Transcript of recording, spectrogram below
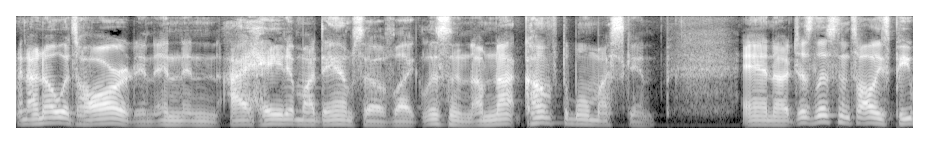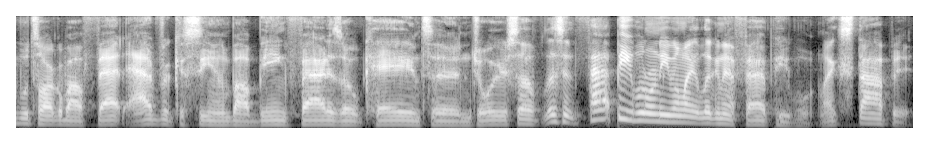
And I know it's hard and, and, and I hated my damn self. Like, listen, I'm not comfortable in my skin. And uh, just listening to all these people talk about fat advocacy and about being fat is okay and to enjoy yourself. Listen, fat people don't even like looking at fat people. Like, stop it.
